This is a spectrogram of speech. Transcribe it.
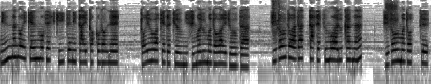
みんなの意見もぜひ聞いてみたいところね。というわけで急に閉まる窓は異常だ。自動ドアだった説もあるかな？自動窓って、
